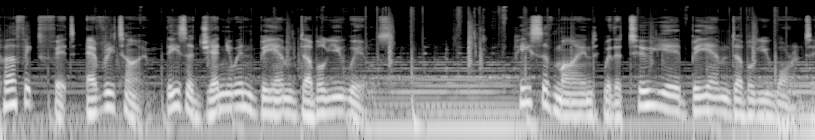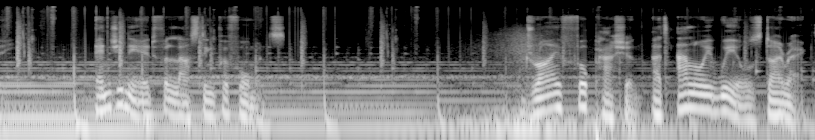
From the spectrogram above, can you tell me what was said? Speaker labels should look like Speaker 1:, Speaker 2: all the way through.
Speaker 1: perfect fit every time. These are genuine BMW wheels. Peace of mind with a two-year BMW warranty. Engineered for lasting performance. Drive for passion at Alloy Wheels Direct.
